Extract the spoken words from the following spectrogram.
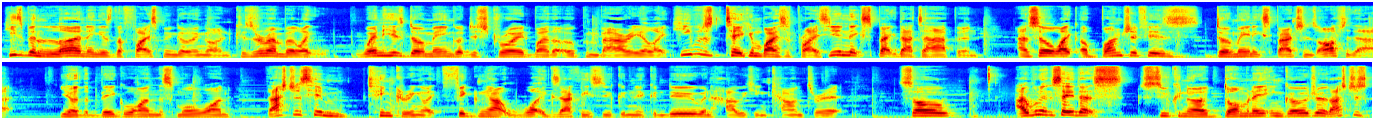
he's been learning as the fight's been going on. Because remember, like when his domain got destroyed by the open barrier, like he was taken by surprise. He didn't expect that to happen, and so like a bunch of his domain expansions after that, you know, the big one, the small one, that's just him tinkering, like figuring out what exactly Sukuna can do and how he can counter it. So I wouldn't say that's Sukuna dominating Gojo. That's just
